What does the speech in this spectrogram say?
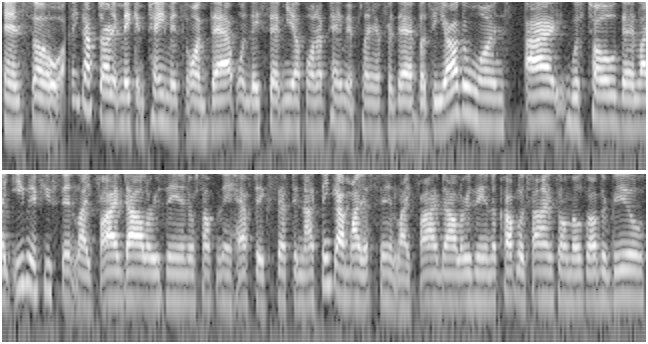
And so I think I started making payments on that when they set me up on a payment plan for that. But the other ones, I was told that like even if you sent like five dollars in or something, they have to accept it. And I think I might have sent like five dollars in a couple of times on those other bills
